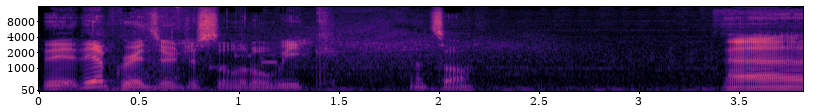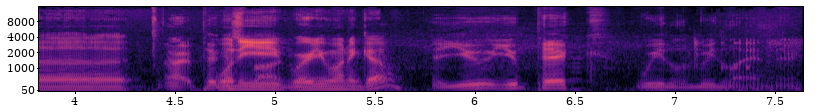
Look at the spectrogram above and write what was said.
the, the upgrades are just a little weak. That's all. Uh, All right, pick what a do you? Where do you want to go? You you pick. We we land there.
